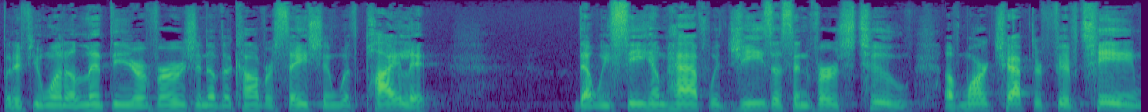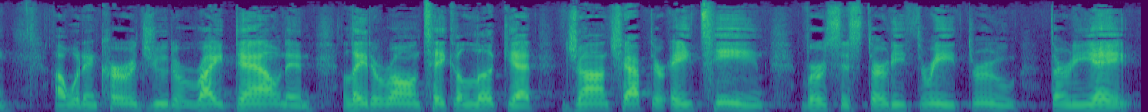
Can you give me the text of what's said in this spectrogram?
But if you want a lengthier version of the conversation with Pilate, that we see him have with Jesus in verse 2 of Mark chapter 15, I would encourage you to write down and later on take a look at John chapter 18, verses 33 through 38.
